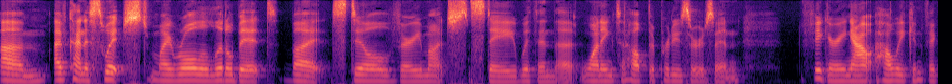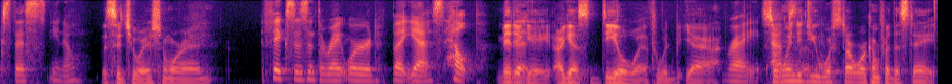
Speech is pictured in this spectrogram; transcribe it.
um, I've kind of switched my role a little bit, but still very much stay within the wanting to help the producers and figuring out how we can fix this. You know, The situation we're in, fix isn't the right word, but yes, help mitigate, I guess, deal with would be, yeah. Right. So when did you start working for the state?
